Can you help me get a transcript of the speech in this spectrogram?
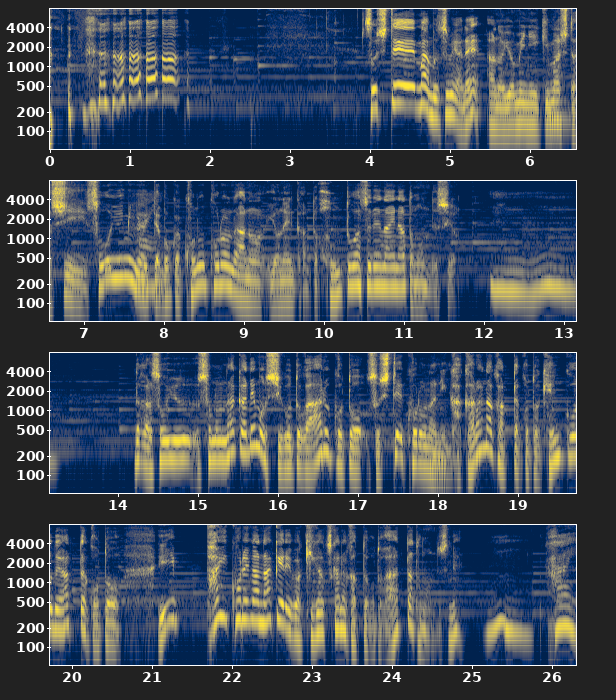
そしてまあ娘はねあの嫁に行きましたし、そういう意味においてははい僕はこのコロナの4年間って本当忘れないなと思うんですよ。うんだからそういうその中でも仕事があることそしてコロナにかからなかったこと、健康であったこといっぱいこれがなければ気がつかなかったことがあったと思うんですね。うん。はい。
